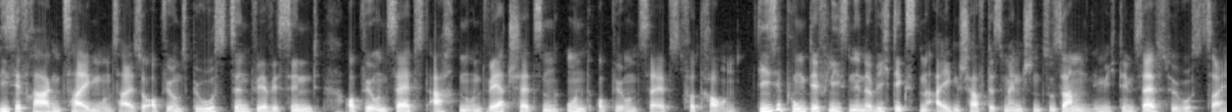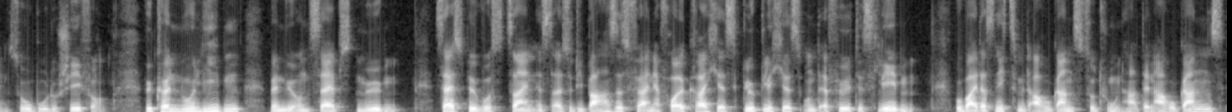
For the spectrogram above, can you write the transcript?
Diese Fragen zeigen uns also, ob wir uns bewusst sind, wer wir sind, ob wir uns selbst achten und wertschätzen und ob wir uns selbst vertrauen. Diese Punkte fließen in der wichtigsten Eigenschaft des Menschen zusammen, nämlich dem Selbstbewusstsein, so Bodo Schäfer. Wir können nur lieben, wenn wir uns selbst mögen. Selbstbewusstsein ist also die Basis für ein erfolgreiches, glückliches und erfülltes Leben. Wobei das nichts mit Arroganz zu tun hat, denn Arroganz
